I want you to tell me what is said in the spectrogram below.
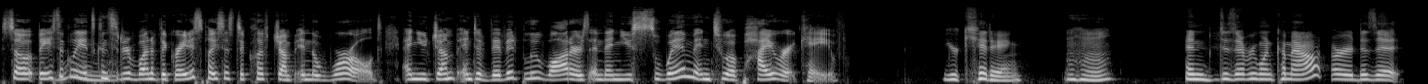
So basically, it's considered one of the greatest places to cliff jump in the world. And you jump into vivid blue waters and then you swim into a pirate cave. You're kidding. Mm-hmm. And does everyone come out or does it?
